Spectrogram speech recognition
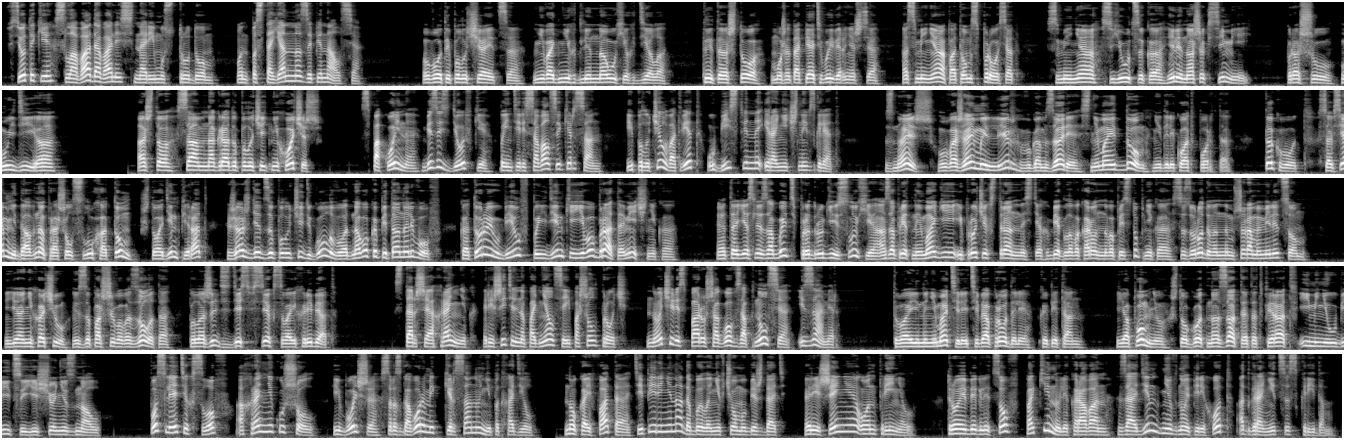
Все-таки слова давались Нариму с трудом. Он постоянно запинался. «Вот и получается, не в одних длинноухих дело. Ты-то что, может, опять вывернешься? А с меня потом спросят. С меня, с Юцика или наших семей. Прошу, уйди, а?» «А что, сам награду получить не хочешь?» Спокойно, без издевки, поинтересовался Кирсан – и получил в ответ убийственно-ироничный взгляд. «Знаешь, уважаемый Лир в Гамзаре снимает дом недалеко от порта. Так вот, совсем недавно прошел слух о том, что один пират жаждет заполучить голову одного капитана львов, который убил в поединке его брата-мечника. Это если забыть про другие слухи о запретной магии и прочих странностях беглого коронного преступника с изуродованным шрамами лицом. Я не хочу из-за паршивого золота положить здесь всех своих ребят. Старший охранник решительно поднялся и пошел прочь, но через пару шагов запнулся и замер. «Твои наниматели тебя продали, капитан. Я помню, что год назад этот пират имени убийцы еще не знал». После этих слов охранник ушел и больше с разговорами к Кирсану не подходил. Но Кайфата теперь и не надо было ни в чем убеждать. Решение он принял. Трое беглецов покинули караван за один дневной переход от границы с Кридом.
